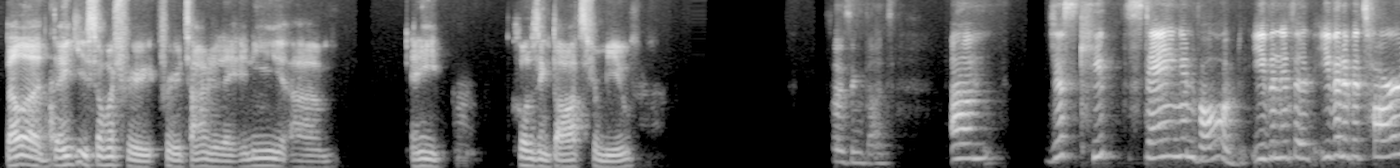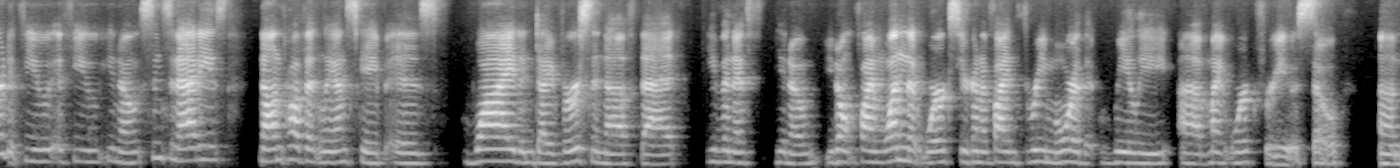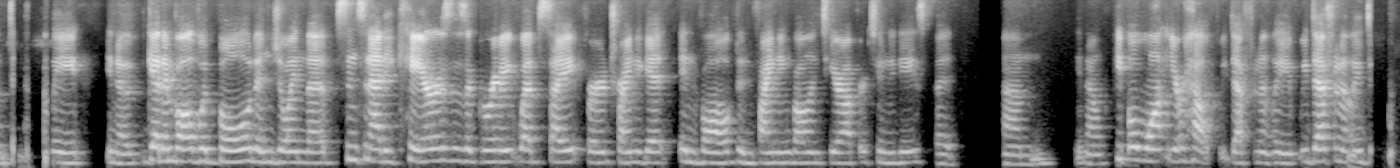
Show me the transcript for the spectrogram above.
Bella, thank you so much for for your time today. Any um, any closing thoughts from you? Closing thoughts. Um, just keep staying involved, even if it even if it's hard. If you if you you know Cincinnati's nonprofit landscape is wide and diverse enough that even if you know you don't find one that works you're going to find three more that really uh, might work for you. So um, definitely you know get involved with bold and join the cincinnati cares is a great website for trying to get involved in finding volunteer opportunities but um, you know people want your help. We definitely we definitely do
